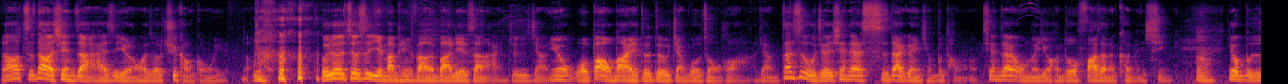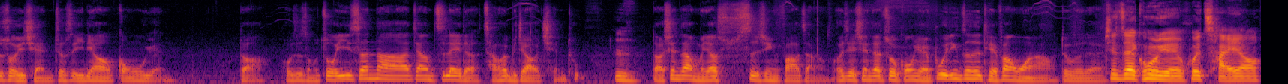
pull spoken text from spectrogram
然后直到现在还是有人会说去考公务员。我觉得就是也蛮频繁的把它列上来，就是这样。因为我爸我妈也都对我讲过这种话，这样。但是我觉得现在时代跟以前不同了，现在我们有很多发展的可能性。嗯，又不是说以前就是一定要公务员，对吧？或者什么做医生啊这样之类的才会比较有前途。嗯，对吧？现在我们要适性发展，而且现在做公务员不一定真是铁饭碗啊，对不对？现在公务员会裁哦，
